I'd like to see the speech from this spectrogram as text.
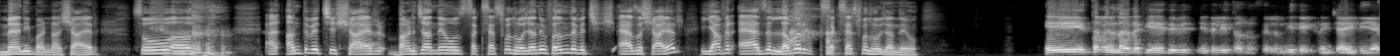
ਮੈਂ ਨਹੀਂ ਬਣਨਾ ਸ਼ਾਇਰ। ਸੋ ਅੰਤ ਵਿੱਚ ਸ਼ਾਇਰ ਬਣ ਜਾਂਦੇ ਹੋ ਸਕਸੈਸਫੁਲ ਹੋ ਜਾਂਦੇ ਹੋ ਫਿਲਮ ਦੇ ਵਿੱਚ ਐਜ਼ ਅ ਸ਼ਾਇਰ ਜਾਂ ਫਿਰ ਐਜ਼ ਅ ਲਵਰ ਸਕਸੈਸਫੁਲ ਹੋ ਜਾਂਦੇ ਹੋ? ਇਹ ਤਾਂ ਮੈਨੂੰ ਲੱਗਦਾ ਕਿ ਇਹਦੇ ਵਿੱਚ ਇਹਦੇ ਲਈ ਤੁਹਾਨੂੰ ਫਿਲਮ ਹੀ ਦੇਖਣੀ ਚਾਹੀਦੀ ਹੈ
